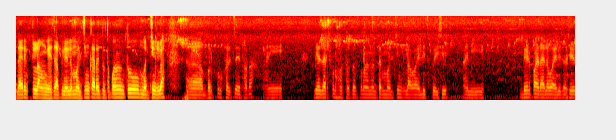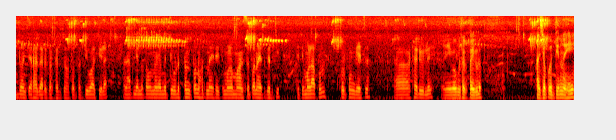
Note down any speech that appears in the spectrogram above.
डायरेक्ट लावून घ्यायचं. आपल्याला मल्चिंग करायचं होतं परंतु मल्चिंगला भरपूर खर्च येत होता आणि बेजार पण होत होतं. पुन्हा नंतर मल्चिंगला लावायलेच पैसे आणि बेड पाडायला व्हायलेच असे दोन चार हजाराचा खर्च होत होता ती वाचीला. आणि आपल्याला तर उन्हाळ्यामध्ये तेवढं तण पण होत नाही त्याच्यामुळं माणसं पण आहेत घरची. त्याच्यामुळं आपण खुरपून घ्यायचं ठरवलं आहे आणि बघू शकता इकडं. अशा पद्धतीनं ही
